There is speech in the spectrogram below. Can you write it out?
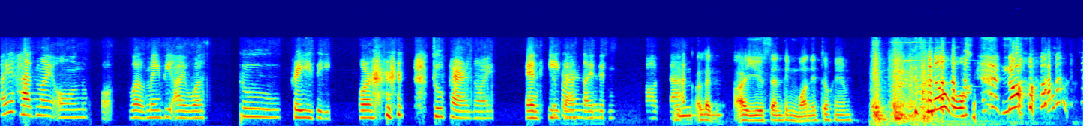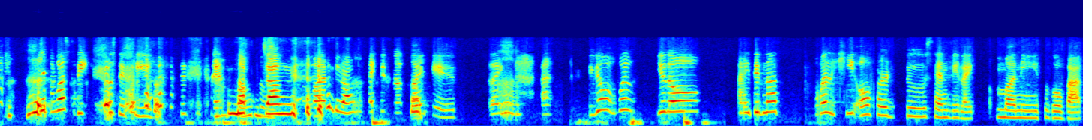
I had my own fault. Well, maybe I was too crazy or too paranoid, and he Too paranoid. gaslighted me about that. Like, like, are you sending money to him? no, No! it was the opposite. He wanted to send some Makjang. but I did not like it. Like, uh, you know, well, you know, I did not. Well, he offered to send me like money to go back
